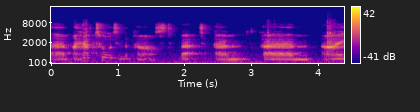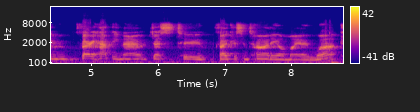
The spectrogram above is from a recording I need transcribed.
um, I have taught in the past, but um, um, I'm very happy now just to focus entirely on my own work.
